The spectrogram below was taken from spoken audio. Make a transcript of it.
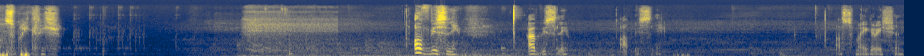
host migration. Obviously. Obviously. Obviously. Also migration.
